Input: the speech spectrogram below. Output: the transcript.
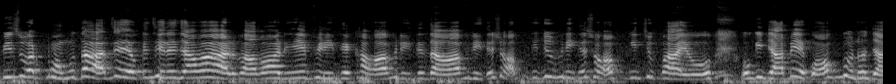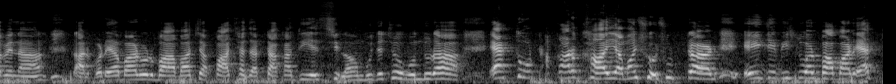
বিজুয়ার ক্ষমতা আছে ওকে ছেড়ে যাওয়ার। বাবা রে, ফ্রিতে খাওয়া, ফ্রিতে দাওয়া, ফ্রিতে সব কিছু ফ্রিতে সব কিছু পায় ও। ও কি যাবে? কখনো যাবে না। তারপরে আবার ওর বাবা চা পাঁচ হাজার টাকা দিয়েছিলাম, বুঝেছ বন্ধুরা? এত টাকার খাই আমার শ্বশুরটার। এই যে বিশুয়ার বাবার এত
